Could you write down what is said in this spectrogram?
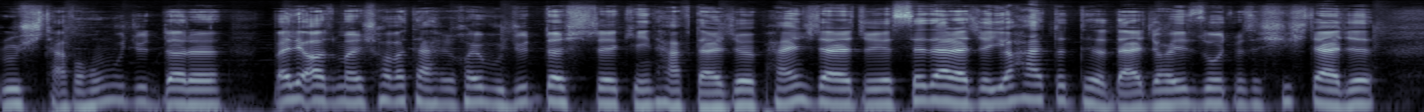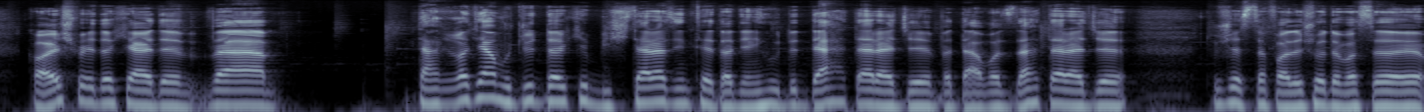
روش تفاهم وجود داره ولی آزمایش ها و تحقیق های وجود داشته که این 7 درجه به 5 درجه یا 3 درجه یا حتی درجه های زوج مثل 6 درجه کاهش پیدا کرده و تحقیقاتی هم وجود داره که بیشتر از این تعداد یعنی حدود 10 درجه و 12 درجه توش استفاده شده واسه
